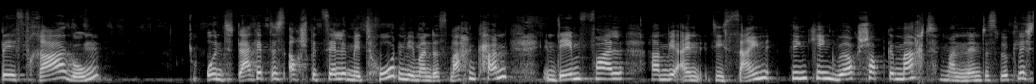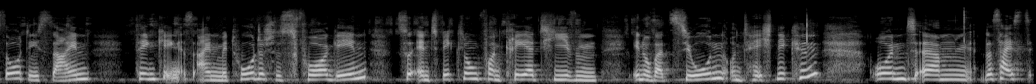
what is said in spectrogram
Befragung und da gibt es auch spezielle Methoden, wie man das machen kann. In dem Fall haben wir einen Design Thinking Workshop gemacht. Man nennt es wirklich so. Design Thinking ist ein methodisches Vorgehen zur Entwicklung von kreativen Innovationen und Techniken. Und ähm, das heißt,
